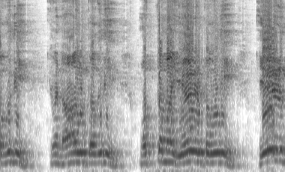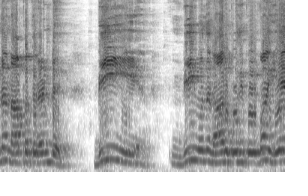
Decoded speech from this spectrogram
பகுதி இவன் நாலு பகுதி மொத்தமாக ஏழு பகுதி. ஏழு தான் நாற்பத்தி ரெண்டு. பி பி வந்து நாலு பகுதி போயிருப்பான் ஏ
